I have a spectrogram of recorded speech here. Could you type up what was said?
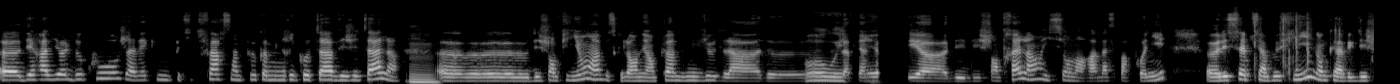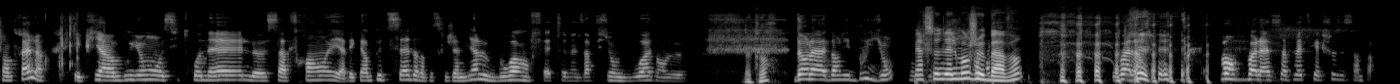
euh, des ravioles de courge avec une petite farce un peu comme une ricotta végétale, Hmm. euh, des champignons, hein, parce que là on est en plein milieu de la, de, Oh de oui. la période des, euh, des, des chanterelles. hein. Ici, on en ramasse par poignée. Euh, les cèpes, c'est un peu fini, donc avec des chanterelles. Et puis, il y a un bouillon citronnelle, euh, safran et avec un peu de cèdre, parce que j'aime bien le bois, en fait, les infusions de bois dans, le, D'accord. dans, la, dans les bouillons. Donc, Personnellement, je bave. hein. Voilà. bon, voilà, ça peut être quelque chose de sympa.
